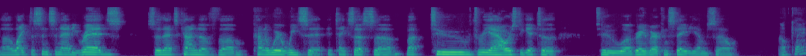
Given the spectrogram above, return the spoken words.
uh, like the Cincinnati Reds. So that's kind of um, kind of where we sit. It takes us uh, about two three hours to get to to uh, Great American Stadium. So okay.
